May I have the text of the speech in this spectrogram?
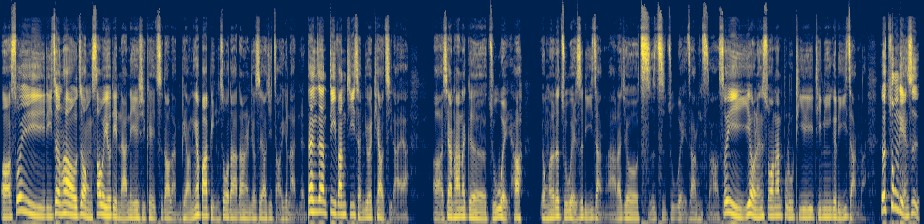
哦，所以李正浩这种稍微有点蓝的，也许可以吃到蓝票。你要把饼做大，当然就是要去找一个蓝的，但是这样地方基层就会跳起来啊啊，像他那个主委哈，永和的主委是里长啊，那就辞辞主委这样子哈，所以也有人说，那不如提提名一个里长嘛。可重点是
